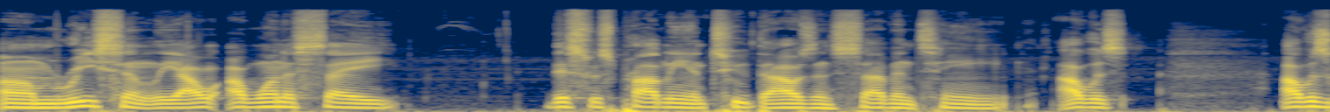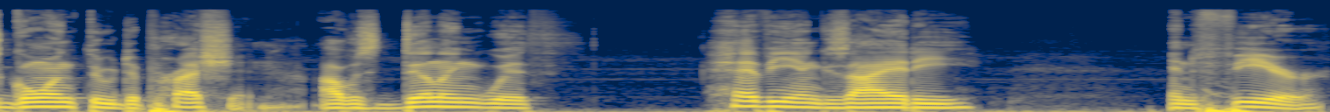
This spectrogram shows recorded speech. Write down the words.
um recently. I I want to say this was probably in 2017. I was I was going through depression. I was dealing with heavy anxiety and fear.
